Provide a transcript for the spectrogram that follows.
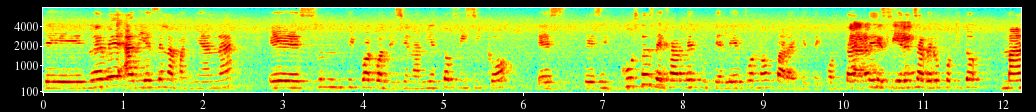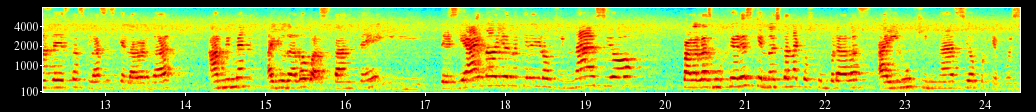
de 9 a 10 de la mañana, es un tipo de acondicionamiento físico, este, si gustas dejarle tu teléfono para que te contactes, si quieren saber un poquito más de estas clases que la verdad a mí me han ayudado bastante y decía, ay, no, yo no quiero ir a un gimnasio. Para las mujeres que no están acostumbradas a ir a un gimnasio, porque pues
